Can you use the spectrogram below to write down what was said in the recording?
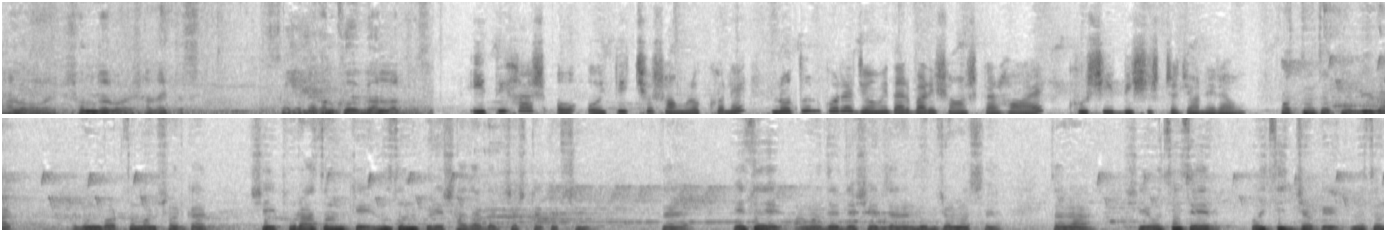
ভালোভাবে সুন্দরভাবে সাজাইতেছে। এখন খুবই ভালো লাগতেছে। ইতিহাস ও ঐতিহ্য সংরক্ষণে নতুন করে জমিদার বাড়ি সংস্কার হওয়ায় খুশি বিশিষ্টজনেরাও প্রত্নতত্ত্ব বিভাগ এবং বর্তমান সরকার সেই পুরাতনকে নতুন করে সাজাবার চেষ্টা করছেন। তা এতে আমাদের দেশের যারা লোকজন আছে তারা সেই অতীতের ঐতিহ্যকে নতুন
